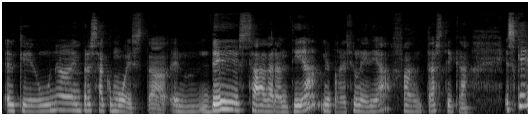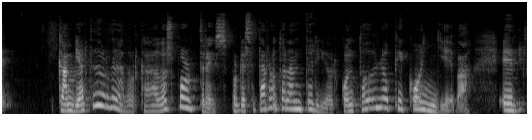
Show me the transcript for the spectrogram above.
el que una empresa como esta em, dé esa garantía me parece una idea fantástica. Es que cambiarte de ordenador cada dos por tres porque se te ha roto el anterior, con todo lo que conlleva el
